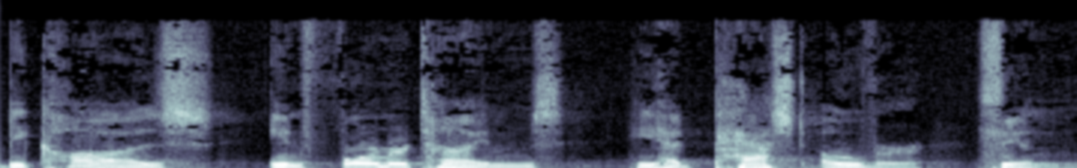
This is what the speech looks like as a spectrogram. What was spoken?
because in former times he had passed over sins.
